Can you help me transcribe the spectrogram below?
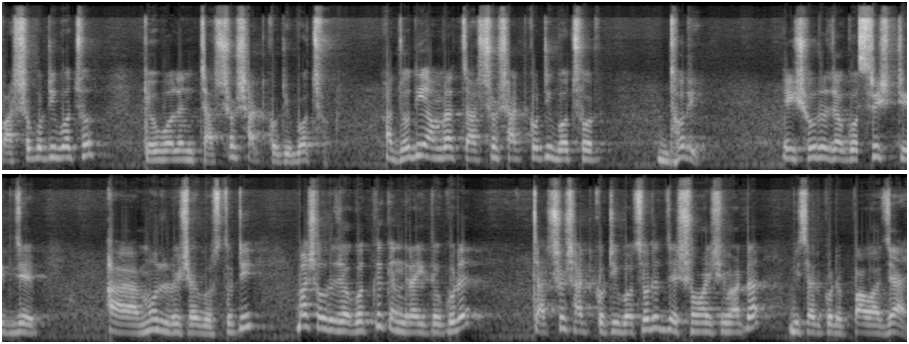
পাঁচশো কোটি বছর, কেউ বলেন চারশো ষাট কোটি বছর। আর যদি আমরা চারশো ষাট কোটি বছর ধরি, এই সৌরজগৎ সৃষ্টির যে মূল বিষয়বস্তুটি বা সৌরজগৎকে কেন্দ্রায়িত করে চারশো ষাট কোটি বছরের যে সময়সীমাটা বিচার করে পাওয়া যায়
